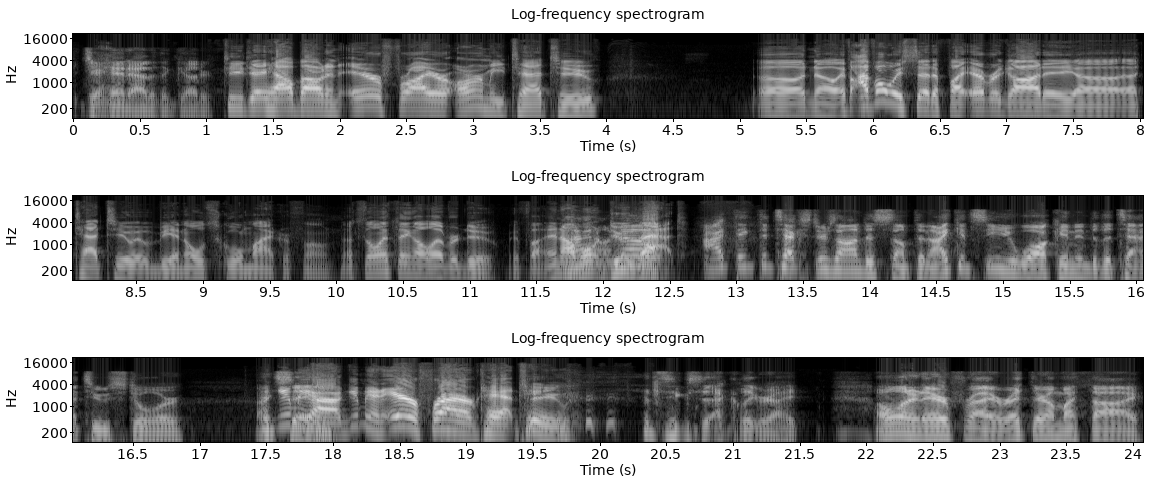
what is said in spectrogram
Get your head out of the gutter. TJ, how about an air fryer army tattoo? Uh, no. If I've always said if I ever got a uh, a tattoo, it would be an old school microphone. That's the only thing I'll ever do. If I and I, won't don't do know. that. I think the texter's onto something. I could see you walking into the tattoo store and give saying, me a give me an air fryer tattoo. "That's exactly right. I want an air fryer right there on my thigh."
